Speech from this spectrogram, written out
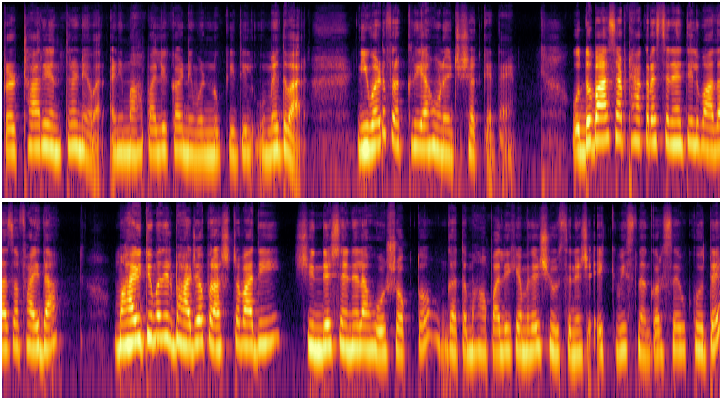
प्रचार यंत्रणेवर आणि महापालिका निवडणुकीतील उमेदवार निवड प्रक्रिया होण्याची शक्यता आहे. उद्धव बाळासाहेब ठाकरे सेनेतील वादाचा फायदा महायुतीमधील भाजप राष्ट्रवादी शिंदे सेनेला होऊ शकतो. गत महापालिकेमध्ये शिवसेनेचे एकवीस नगरसेवक होते.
